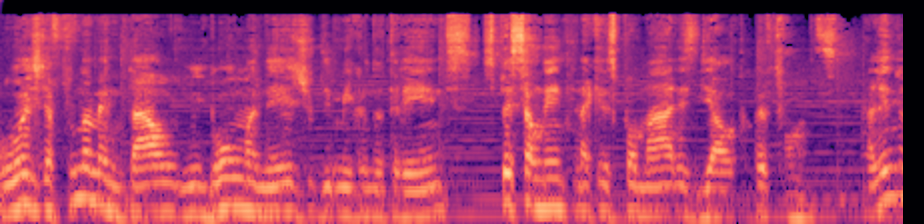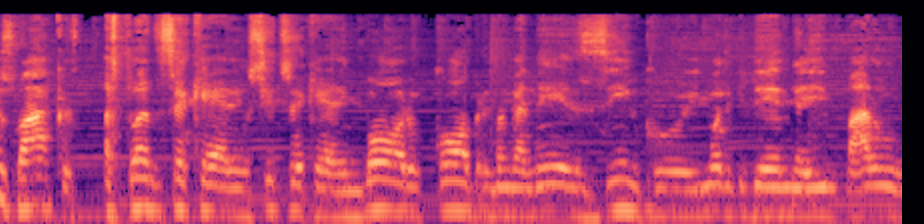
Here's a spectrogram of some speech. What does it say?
hoje é fundamental um bom manejo de micronutrientes, especialmente naqueles pomares de alta performance. Além dos macros, as plantas requerem, os sítios requerem boro, cobre, manganês, zinco e molibdênio aí para o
